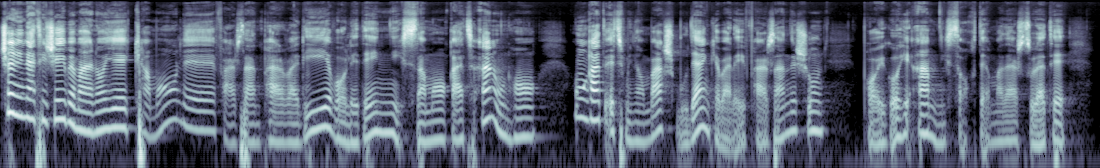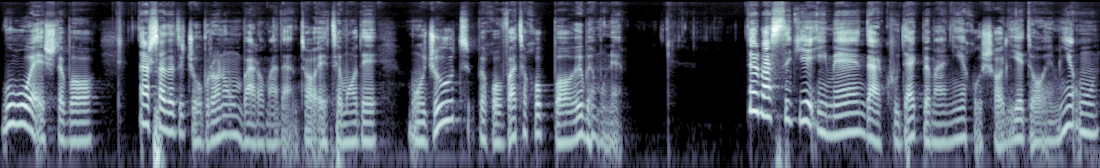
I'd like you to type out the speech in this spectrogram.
چنین نتیجه به معنای کمال فرزند پروری والدین نیست اما قطعا اونها اونقدر اطمینان بخش بودن که برای فرزندشون پایگاهی امنی ساخته و در صورت وقوع اشتباه در صدد جبران اون برآمدن تا اعتماد موجود به قوت خوب باقی بمونه. بستگی ایمن در کودک به معنی خوشحالی دائمی اون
